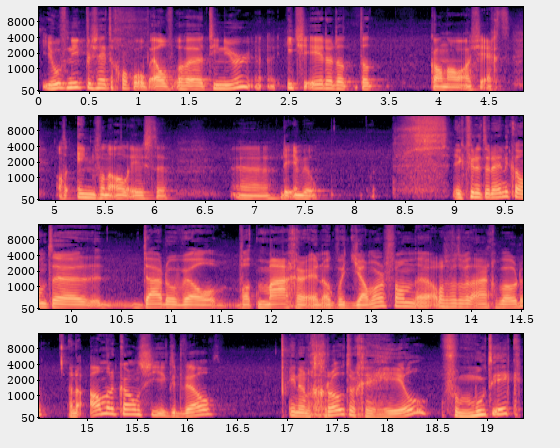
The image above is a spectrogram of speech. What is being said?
je hoeft niet per se te gokken op elf, uh, tien uur. ietsje eerder, dat, dat kan al als je echt als een van de allereerste uh, erin wil. Ik vind het aan de ene kant uh, daardoor wel wat mager en ook wat jammer van alles wat er wordt aangeboden. Aan de andere kant zie ik dit wel in een groter geheel, vermoed ik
